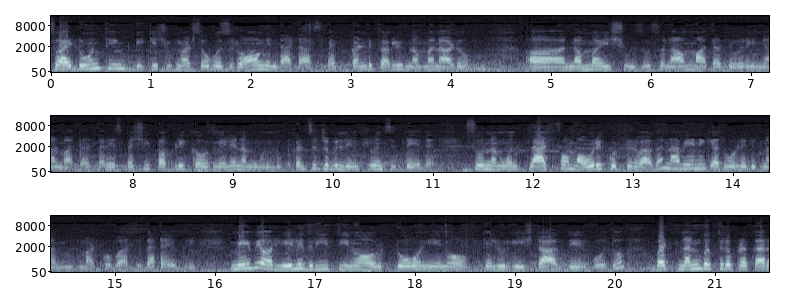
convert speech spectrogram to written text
So I don't think D K Shivakumar so was wrong in that aspect ಖಂಡಿತವಾಗ್ಲೂ ನಮ್ಮ ನಾಡು. ನಮ್ಮ ಇಶ್ಯೂಸು ಸೊ ನಾವು ಮಾತಾಡಿದವರು ಇನ್ಯಾರು ಮಾತಾಡ್ತಾರೆ? ಎಸ್ಪೆಷಲಿ ಪಬ್ಲಿಕ್ ಅವ್ರ ಮೇಲೆ ನಮಗೊಂದು ಕನ್ಸಿಡರಬಲ್ ಇನ್ಫ್ಲೂಯೆನ್ಸ್ ಇದ್ದೇ ಇದೆ. ಸೊ ನಮಗೊಂದು ಪ್ಲಾಟ್ಫಾರ್ಮ್ ಅವರೇ ಕೊಟ್ಟಿರುವಾಗ ನಾವೇನಕ್ಕೆ ಅದು ಒಳ್ಳೇದಕ್ಕೆ ನಾವು ಯೂಸ್ ಮಾಡ್ಕೋಬಾರ್ದು? ದಟ್ ಐ ಅಗ್ರಿ ಮೇ ಬಿ ಅವ್ರು ಹೇಳಿದ ರೀತಿನೋ ಅವ್ರ ಟೋನ್ ಏನೋ ಕೆಲವ್ರಿಗೆ ಇಷ್ಟ ಆಗದೆ ಇರ್ಬೋದು. ಬಟ್ ನನ್ಗೆ ಗೊತ್ತಿರೋ ಪ್ರಕಾರ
